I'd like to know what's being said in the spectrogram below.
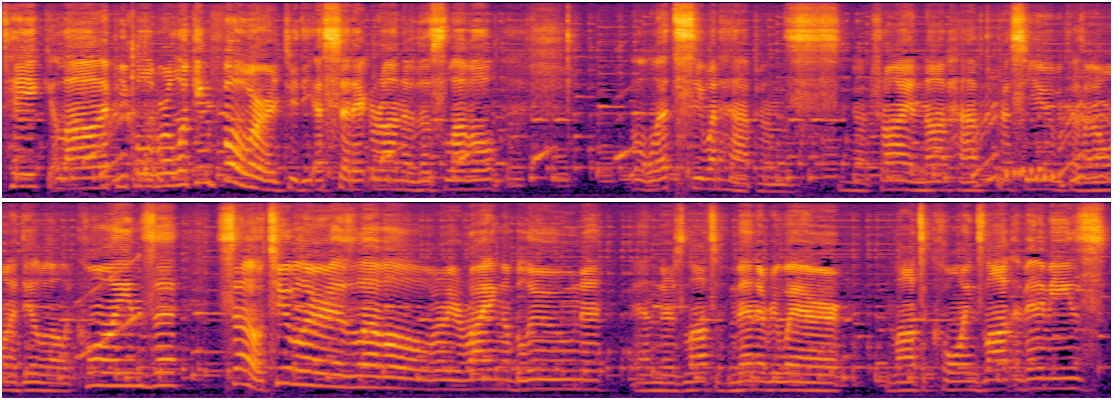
take, a lot of people were looking forward to the ascetic run of this level. Let's see what happens. I'm gonna try and not have to press U because I don't want to deal with all the coins. So, Tubular is a level where you're riding a balloon, and there's lots of men everywhere, Lots of coins, lot of enemies.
